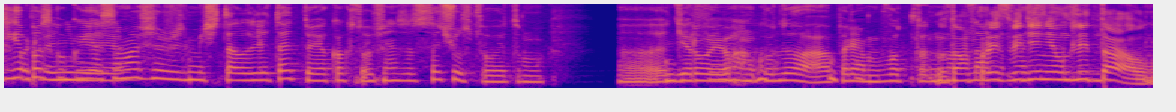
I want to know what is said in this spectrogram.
я, поскольку я сама всю жизнь мечтала летать, то я как-то очень сочувствую этому Герою. дельфиненку, да, прям вот. Ну, там в произведении он летал.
